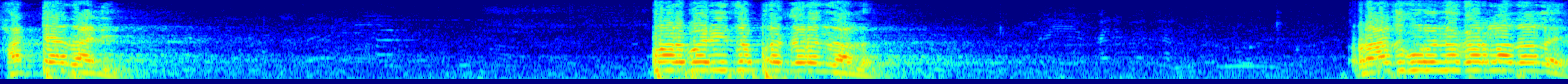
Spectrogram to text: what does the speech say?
हत्या झाली. परभणीचं प्रकरण झालं. राजगुरुनगरला झालंय.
